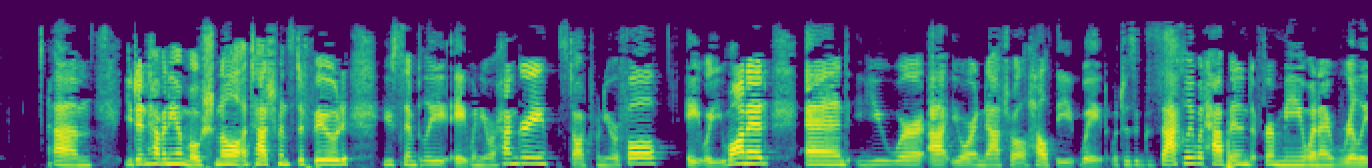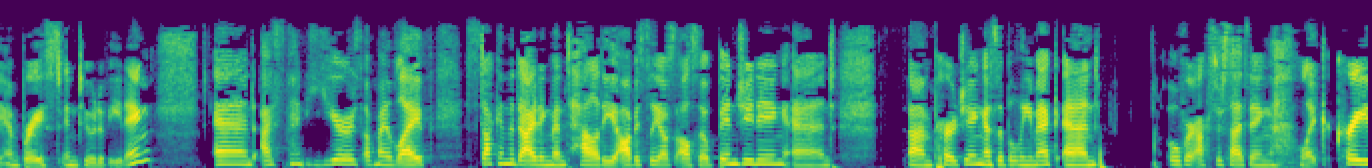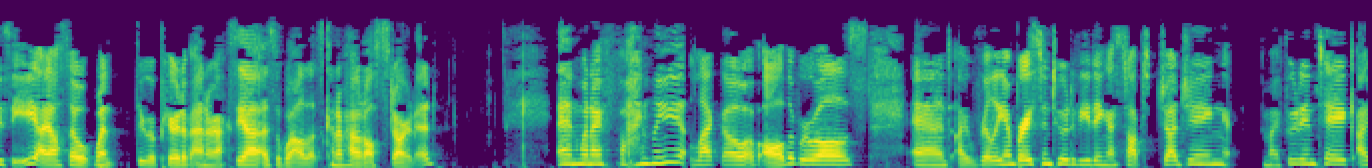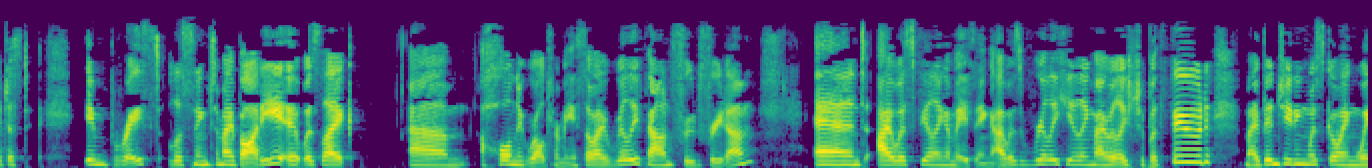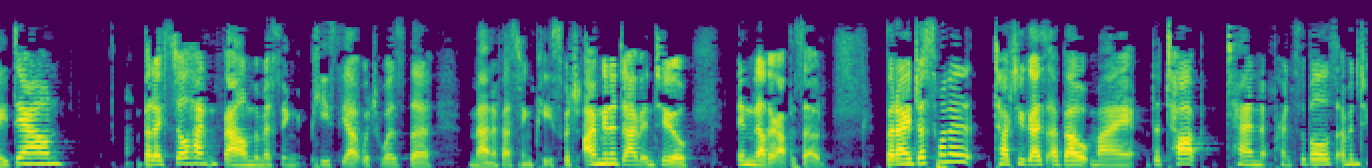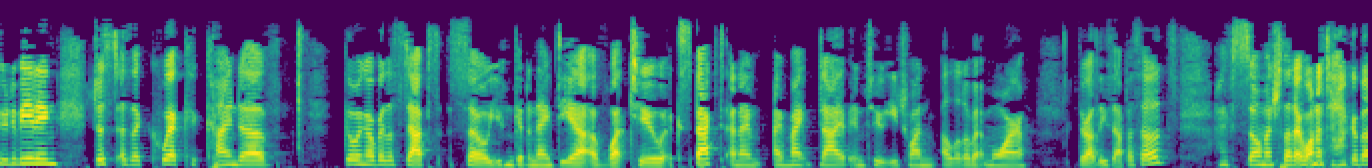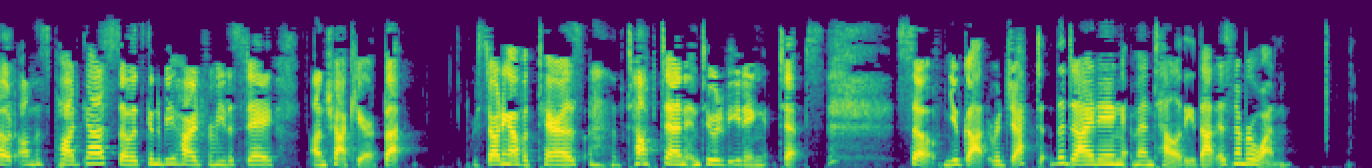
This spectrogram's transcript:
Um, you didn't have any emotional attachments to food. You simply ate when you were hungry, stopped when you were full, ate what you wanted, and you were at your natural healthy weight, which is exactly what happened for me when I really embraced intuitive eating. And I spent years of my life stuck in the dieting mentality. Obviously, I was also binge eating and um, purging as a bulimic and over exercising like crazy. I also went through a period of anorexia as well. That's kind of how it all started. And when I finally let go of all the rules and I really embraced intuitive eating, I stopped judging my food intake. I just embraced listening to my body. It was like um, a whole new world for me. So I really found food freedom and I was feeling amazing. I was really healing my relationship with food. My binge eating was going way down, but I still hadn't found the missing piece yet, which was the manifesting piece, which I'm going to dive into in another episode. But I just want to talk to you guys about my the top 10 principles of intuitive eating just as a quick kind of going over the steps so you can get an idea of what to expect and I I might dive into each one a little bit more throughout these episodes. I have so much that I want to talk about on this podcast, so it's going to be hard for me to stay on track here. But we're starting off with Tara's top 10 intuitive eating tips. So you've got reject the dieting mentality. That is number one.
